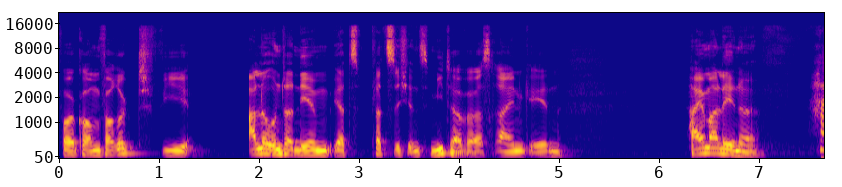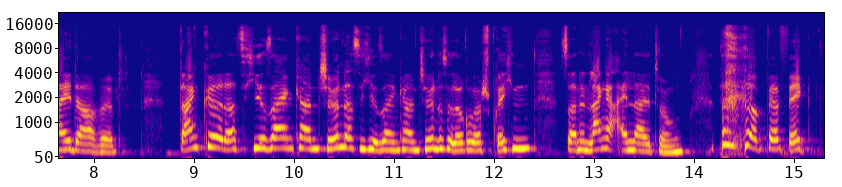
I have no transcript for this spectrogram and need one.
vollkommen verrückt, wie alle Unternehmen jetzt plötzlich ins Metaverse reingehen. Hi Marlene. Hi David. Danke, dass ich hier sein kann. Schön, dass ich hier sein kann. Schön, dass wir darüber sprechen. So eine lange Einleitung. Perfekt.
